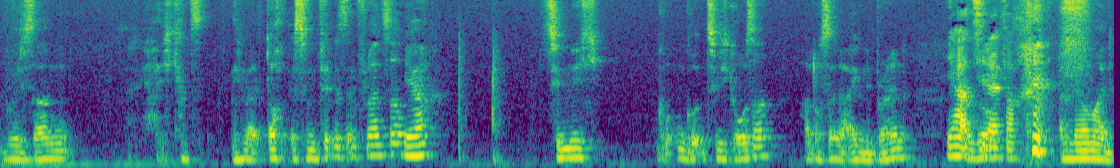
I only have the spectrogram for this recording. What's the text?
würde ich sagen, ja, ich kann es nicht mehr, doch, ist ein Fitness-Influencer. ja. Ziemlich, ein ziemlich großer, hat auch seine eigene Brand. Ja, erzähl Also- einfach. Also, nevermind.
